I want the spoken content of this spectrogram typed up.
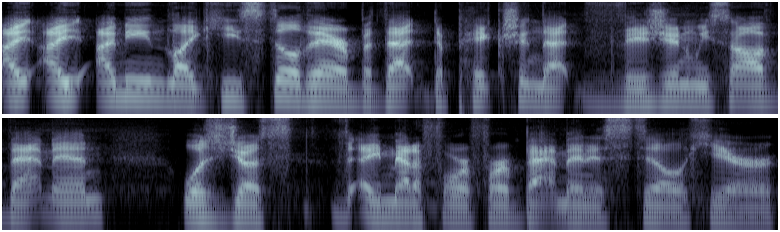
I, I, I mean like he's still there, but that depiction, that vision we saw of Batman was just a metaphor for Batman is still here,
